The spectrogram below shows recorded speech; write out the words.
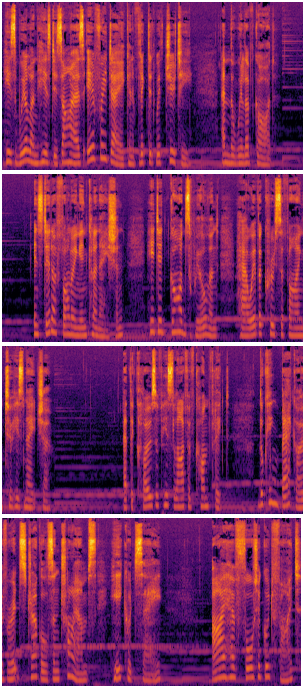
His will and his desires every day conflicted with duty and the will of God. Instead of following inclination, he did God's will and, however crucifying to his nature. At the close of his life of conflict, looking back over its struggles and triumphs, he could say, I have fought a good fight.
